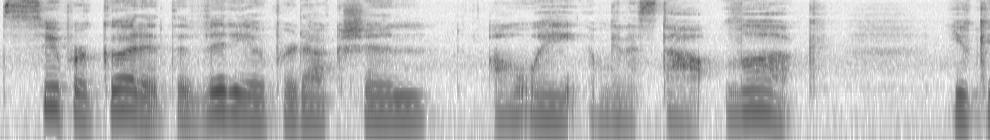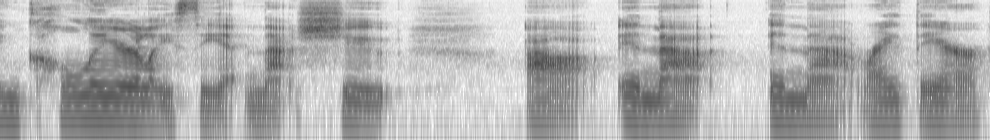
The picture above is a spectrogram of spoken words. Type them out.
super good at the video production. Oh, wait, I'm going to stop. Look, you can clearly see it in that shoot, uh, in that, in that right there,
